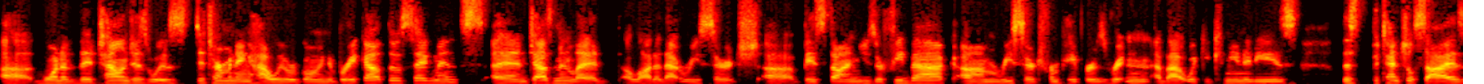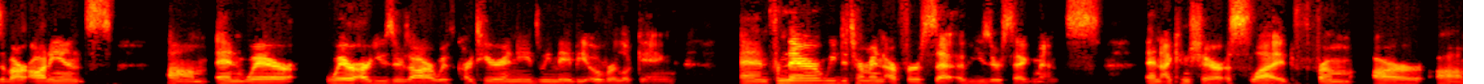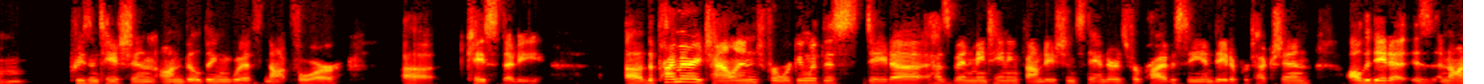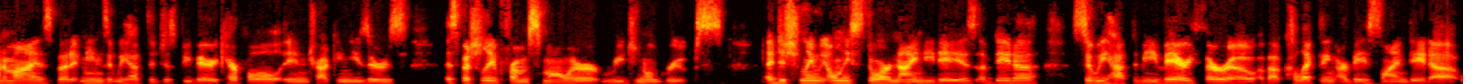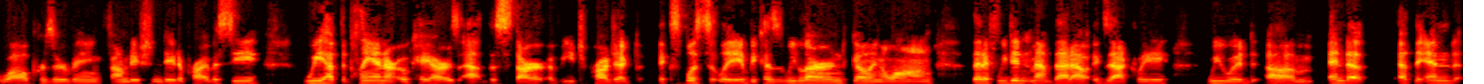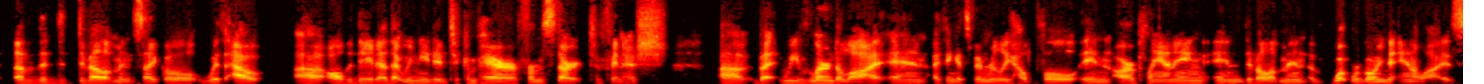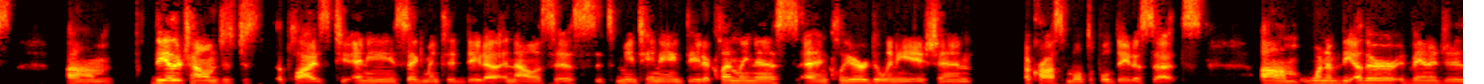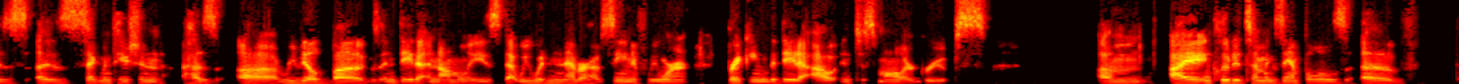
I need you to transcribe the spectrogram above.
uh, one of the challenges was determining how we were going to break out those segments. And Jazmin led a lot of that research uh, based on user feedback, um, research from papers written about wiki communities, the potential size of our audience um, and where where our users are with criteria needs we may be overlooking. And from there, we determine our first set of user segments. And I can share a slide from our um, presentation on building with not for uh, case study. Uh, the primary challenge for working with this data has been maintaining foundation standards for privacy and data protection all the data is anonymized, but it means that we have to just be very careful in tracking users, especially from smaller regional groups. Additionally, we only store 90 days of data, so we have to be very thorough about collecting our baseline data while preserving foundation data privacy. We have to plan our OKRs at the start of each project explicitly because we learned going along that if we didn't map that out exactly, we would um, end up at the end of the d- development cycle without uh, all the data that we needed to compare from start to finish. Uh, but we've learned a lot, and I think it's been really helpful in our planning and development of what we're going to analyze. Um, the other challenge is just applies to any segmented data analysis. It's maintaining data cleanliness and clear delineation across multiple data sets. Um, one of the other advantages is segmentation has uh, revealed bugs and data anomalies that we would never have seen if we weren't breaking the data out into smaller groups. Um, I included some examples of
